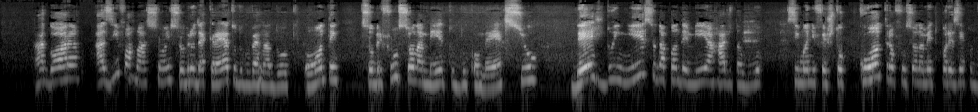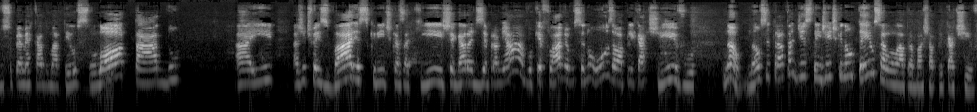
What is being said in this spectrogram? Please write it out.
agora as informações sobre o decreto do governador ontem sobre funcionamento do comércio. Desde o início da pandemia, a Rádio Tambor se manifestou contra o funcionamento, por exemplo, do supermercado Mateus, lotado. Aí a gente fez várias críticas aqui, chegaram a dizer para mim: ah, porque Flávia, você não usa o aplicativo. Não, não se trata disso. Tem gente que não tem o celular para baixar aplicativo.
